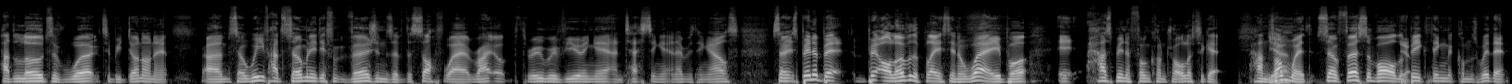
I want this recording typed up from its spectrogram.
had loads of work to be done on it. Um, so we've had so many different versions of the software right up through reviewing it and testing it and everything else. So it's been a bit bit all over the place in a way, but it has been a fun controller to get hands on with. So first of all, the Yep. big thing that comes with it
